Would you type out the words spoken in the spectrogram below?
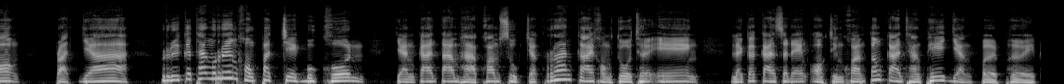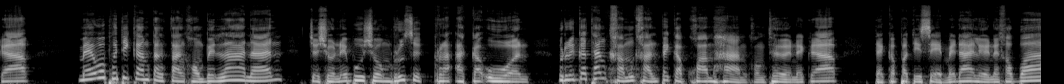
อง ปรัชญา หรือกระทั่งเรื่องของปัจเจกบุคคล อย่างการตามหาความสุขจากร่างกายของตัวเธอเอง และก็การแสดงออกถึงความต้องการทางเพศอย่างเปิดเผยครับ แม้ว่าพฤติกรรมต่างๆ ของเบลล่านั้น จะชวนให้ผู้ชมรู้สึกกระอักกระอ่วน หรือกระทั่งขำขันไปกับความห่ามของเธอนะครับ แต่ก็ปฏิเสธไม่ได้เลยนะครับว่า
